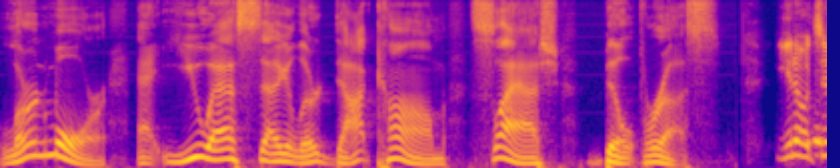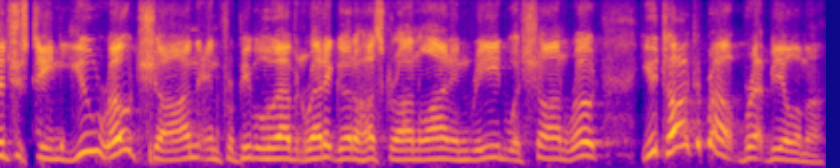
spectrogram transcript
Learn more at uscellular.com slash built for us. You know, it's interesting. You wrote, Sean, and for people who haven't read it, go to Husker Online and read what Sean wrote. You talked about Bret Bielema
